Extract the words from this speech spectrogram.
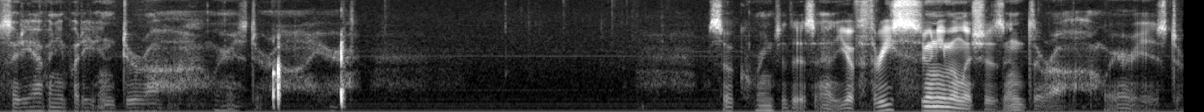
so do you have anybody in Dura? Where is Dura here? So to this, you have three Sunni militias in Dura. Where is Dura?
